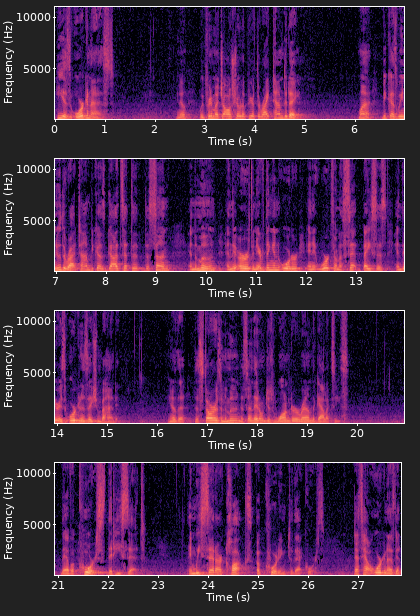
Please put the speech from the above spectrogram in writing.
He is organized. You know, we pretty much all showed up here at the right time today. Why? Because we knew the right time, because God set the, the sun and the moon and the earth and everything in order, and it works on a set basis, and there is organization behind it. You know, the, the stars and the moon, the sun, they don't just wander around the galaxies. They have a course that He set and we set our clocks according to that course. That's how organized down,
